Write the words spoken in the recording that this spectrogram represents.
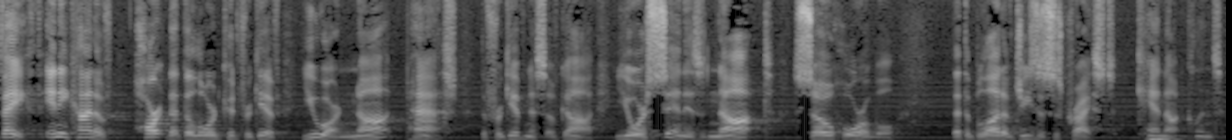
faith, any kind of heart that the Lord could forgive, you are not past the forgiveness of God. Your sin is not so horrible that the blood of Jesus Christ cannot cleanse it.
